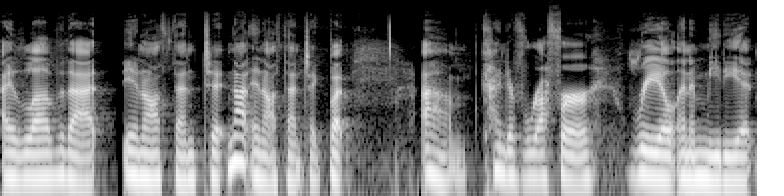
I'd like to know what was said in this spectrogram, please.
I love that inauthentic, not inauthentic, but um, kind of rougher, real, and immediate,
